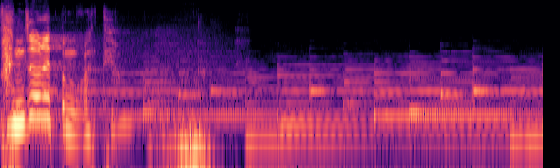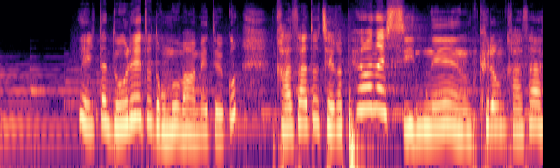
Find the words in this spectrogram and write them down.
간절했던 것 같아요. 네, 일단 노래도 너무 마음에 들고 가사도 제가 표현할 수 있는 그런 가사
